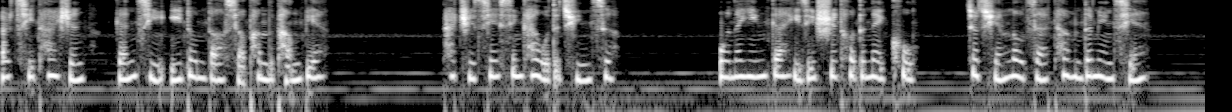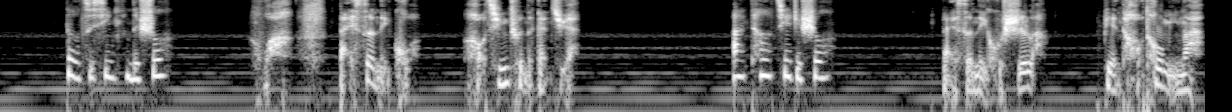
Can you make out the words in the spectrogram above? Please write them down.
而其他人。赶紧移动到小胖的旁边。他直接掀开我的裙子，我那应该已经湿透的内裤就全露在他们的面前。豆子兴奋地说：“哇，白色内裤，好清纯的感觉。”阿涛接着说：“白色内裤湿了，变得好透明啊，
